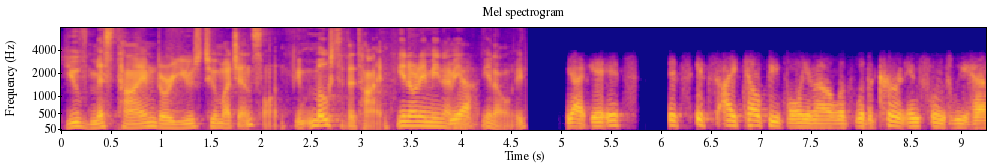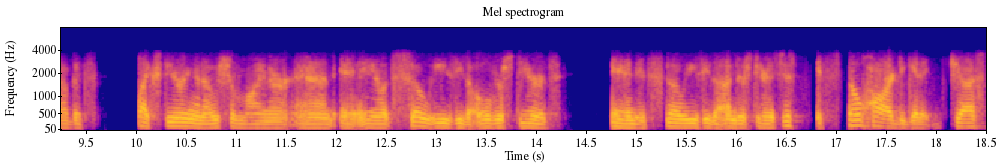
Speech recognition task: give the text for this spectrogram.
you've mistimed or used too much insulin most of the time. You know what I mean? I mean, yeah. you know. It, yeah, it's it's it's. I tell people, you know, with with the current insulins we have, it's like steering an ocean liner, and, and you know, it's so easy to oversteer. It's and it's so easy to understeer. It's just it's so hard to get it just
